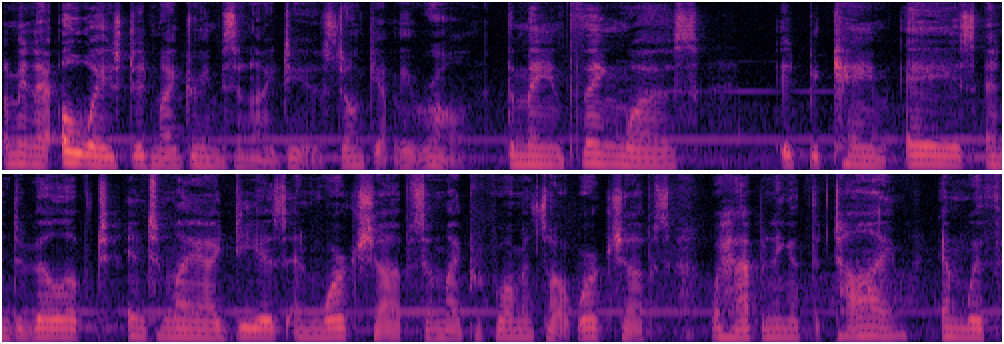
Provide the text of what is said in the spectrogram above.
I mean, I always did my dreams and ideas, don't get me wrong. The main thing was it became A's and developed into my ideas and workshops, and my performance art workshops were happening at the time, and with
